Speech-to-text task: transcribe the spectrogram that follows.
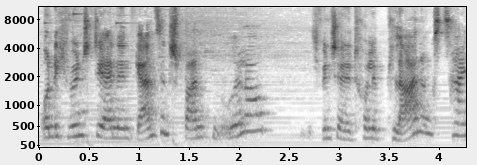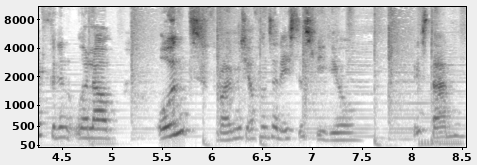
Und ich wünsche dir einen ganz entspannten Urlaub. Ich wünsche dir eine tolle Planungszeit für den Urlaub und freue mich auf unser nächstes Video. Bis dann.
